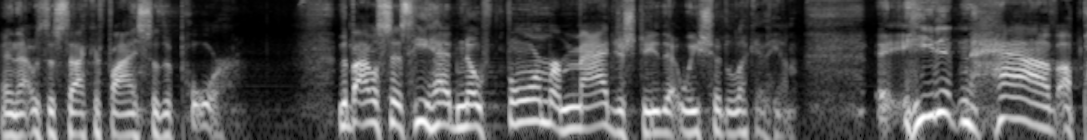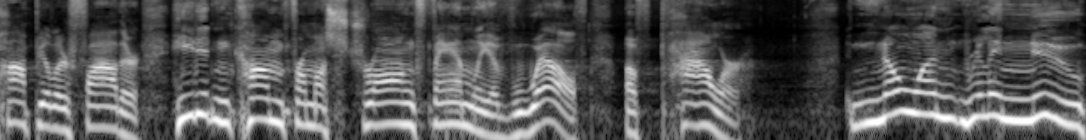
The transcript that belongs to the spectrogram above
and that was the sacrifice of the poor. The Bible says he had no form or majesty that we should look at him. He didn't have a popular father. He didn't come from a strong family of wealth, of power. No one really knew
